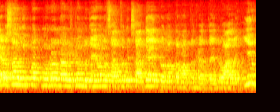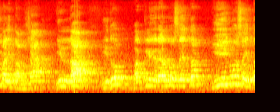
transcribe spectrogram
ಎರಡು ಸಾವಿರದ ಇಪ್ಪತ್ತ್ಮೂರರಲ್ಲಿ ನಾವು ಇಷ್ಟೊಂದು ಜಯವನ್ನು ಸಾಧಿಸೋದಕ್ಕೆ ಸಾಧ್ಯ ಆಯಿತು ಅನ್ನೋಂಥ ಮಾತನ್ನು ಹೇಳ್ತಾ ಇದ್ರು. ಆದರೆ ಈ ಫಲಿತಾಂಶ ಇಲ್ಲ. ಇದು ಒಕ್ಕಲಿಗರೆಲ್ಲರೂ ಸಹಿತ, ಈಗಲೂ ಸಹಿತ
